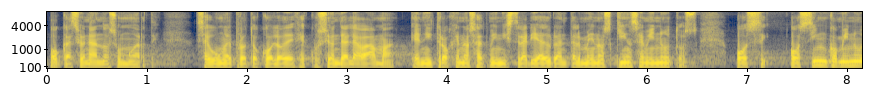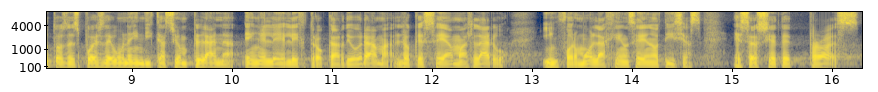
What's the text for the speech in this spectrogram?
ocasionando su muerte. Según el protocolo de ejecución de Alabama, el nitrógeno se administraría durante al menos 15 minutos o 5 minutos después de una indicación plana en el electrocardiograma, lo que sea más largo, informó la agencia de noticias Associated Press.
